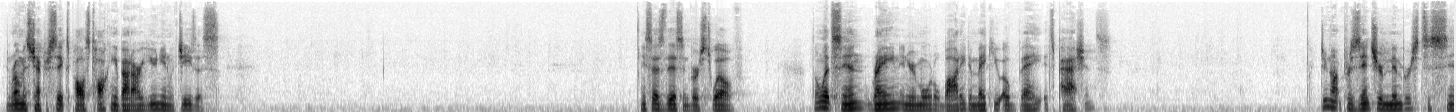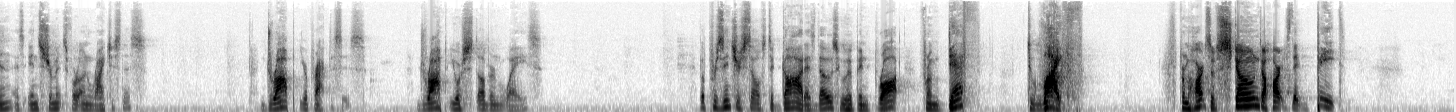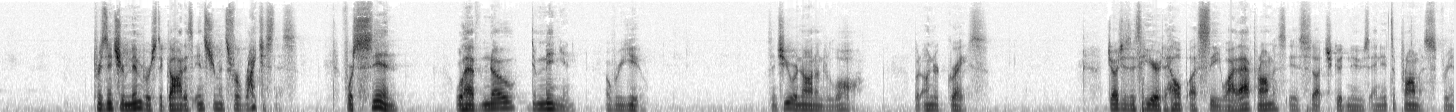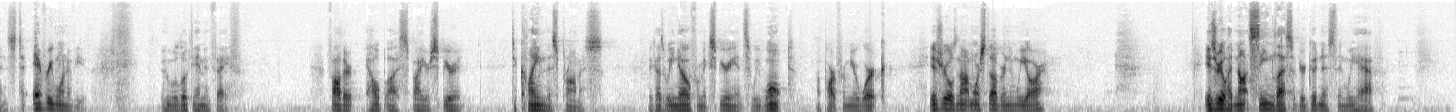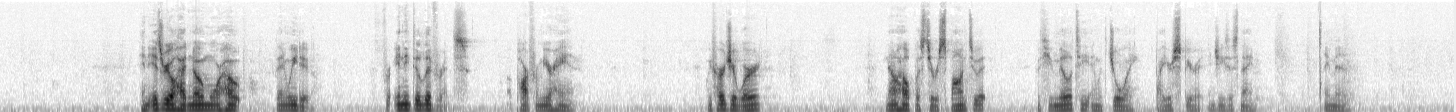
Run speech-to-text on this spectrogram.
In Romans chapter 6, Paul is talking about our union with Jesus. He says this in verse 12 Don't let sin reign in your mortal body to make you obey its passions. Do not present your members to sin as instruments for unrighteousness. Drop your practices. Drop your stubborn ways but present yourselves to God as those who have been brought from death to life, from hearts of stone to hearts that beat. Present your members to God as instruments for righteousness, for sin will have no dominion over you, since you are not under law, but under grace. Judges is here to help us see why that promise is such good news. And it's a promise, friends, to every one of you who will look to him in faith. Father, help us by your Spirit to claim this promise because we know from experience we won't apart from your work. Israel is not more stubborn than we are. Israel had not seen less of your goodness than we have. And Israel had no more hope than we do for any deliverance apart from your hand. We've heard your word. Now help us to respond to it with humility and with joy by your Spirit. In Jesus' name, amen.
